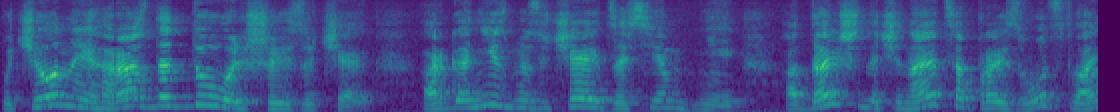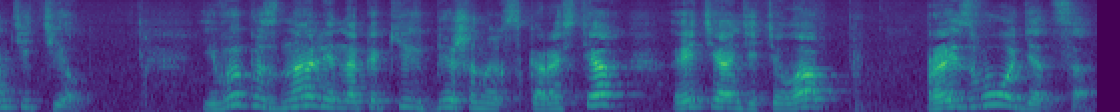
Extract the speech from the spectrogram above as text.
Ученые гораздо дольше изучают. Организм изучает за 7 дней. А дальше начинается производство антител. И вы бы знали, на каких бешеных скоростях эти антитела производятся.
